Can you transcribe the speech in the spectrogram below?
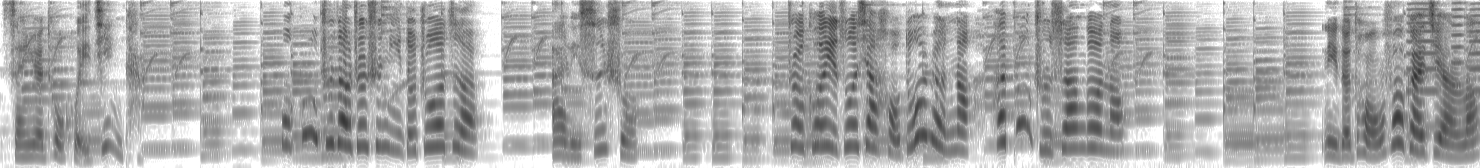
三月兔回敬他：“我不知道这是你的桌子。”爱丽丝说：“这可以坐下好多人呢，还不止三个呢。”你的头发该剪了。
